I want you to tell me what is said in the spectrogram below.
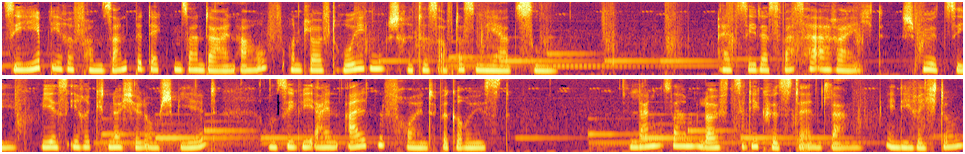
Sie hebt ihre vom Sand bedeckten Sandalen auf und läuft ruhigen Schrittes auf das Meer zu. Als sie das Wasser erreicht, spürt sie, wie es ihre Knöchel umspielt und sie wie einen alten Freund begrüßt. Langsam läuft sie die Küste entlang, in die Richtung,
